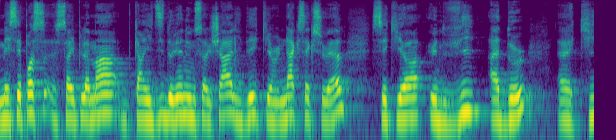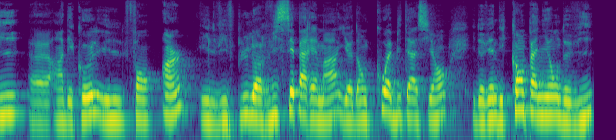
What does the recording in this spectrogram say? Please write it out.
mais c'est pas simplement, quand il dit deviennent une seule chair, l'idée qu'il y a un acte sexuel, c'est qu'il y a une vie à deux euh, qui euh, en découle. Ils font un, ils vivent plus leur vie séparément. Il y a donc cohabitation. Ils deviennent des compagnons de vie.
